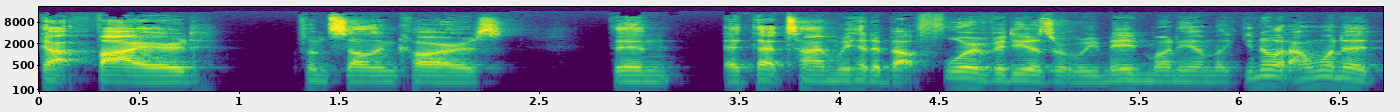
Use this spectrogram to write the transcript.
got fired from selling cars. Then at that time we had about four videos where we made money. I'm like, you know what? I want to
